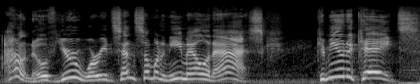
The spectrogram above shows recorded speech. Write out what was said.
I don't know, if you're worried, send someone an email and ask. Communicate!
